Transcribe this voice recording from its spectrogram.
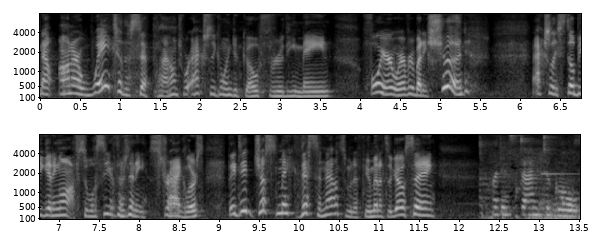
Now, on our way to the SIP Lounge, we're actually going to go through the main foyer where everybody should actually still be getting off. So we'll see if there's any stragglers. They did just make this announcement a few minutes ago saying, But it's time to go.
